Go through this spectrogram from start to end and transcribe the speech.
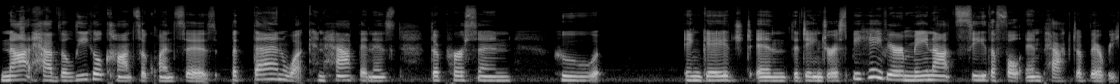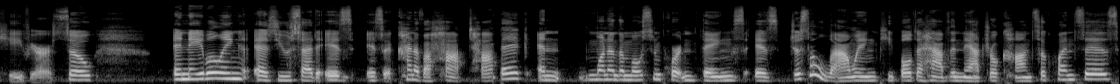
not have the legal consequences, but then what can happen is the person who engaged in the dangerous behavior may not see the full impact of their behavior. So enabling as you said is is a kind of a hot topic. And one of the most important things is just allowing people to have the natural consequences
